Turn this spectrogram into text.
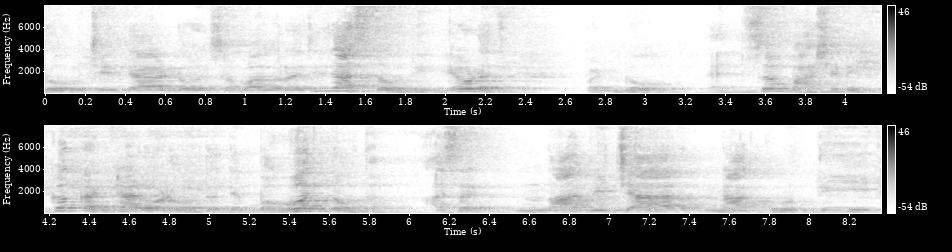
डोमची त्या डोम सभागृहाची जास्त होती. एवढंच. पण डो त्यांचं भाषण इतकं कंटाळवाणं होतं ते बघवत नव्हतं. असं ना विचार ना कृती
